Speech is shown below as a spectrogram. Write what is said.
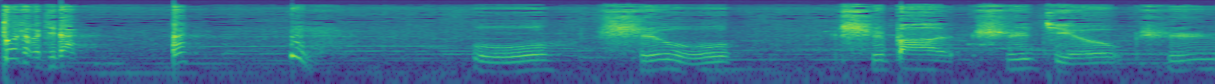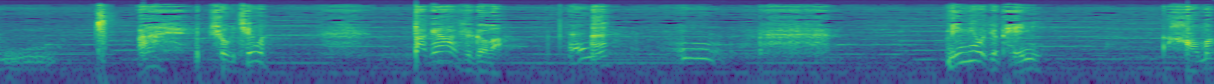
多少个鸡蛋？哎，嗯，五、十五、十八、十九、十，哎，数不清了，大概二十个吧。嗯嗯，明天我就陪你，好吗？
